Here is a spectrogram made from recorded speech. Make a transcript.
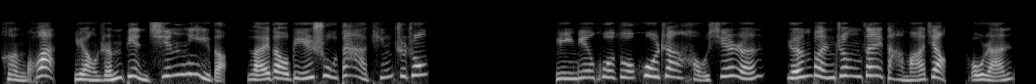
很快，两人便亲密的来到别墅大厅之中，里面或坐或站好些人，原本正在打麻将，突然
